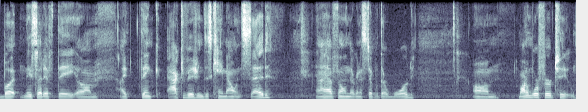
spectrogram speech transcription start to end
But they said if they, um, I think Activision just came out and said, and I have a feeling they're going to stick with their word. Um, Modern Warfare 2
